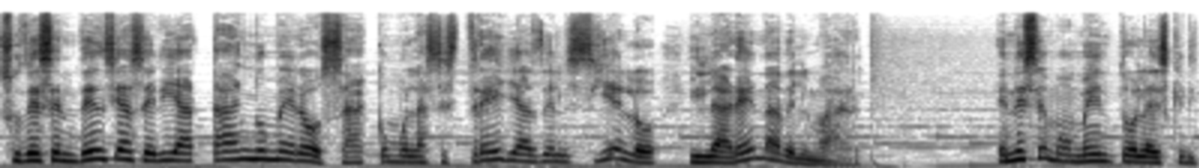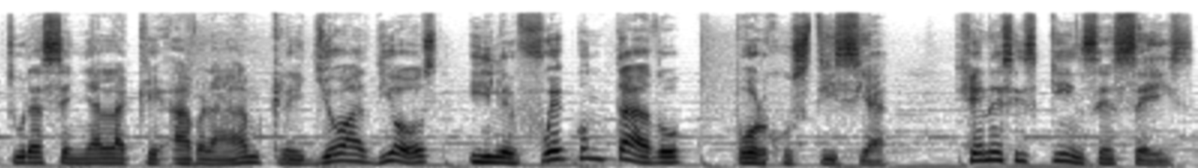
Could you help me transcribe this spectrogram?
su descendencia sería tan numerosa como las estrellas del cielo y la arena del mar. En ese momento la escritura señala que Abraham creyó a Dios y le fue contado por justicia. Génesis 15, 6.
